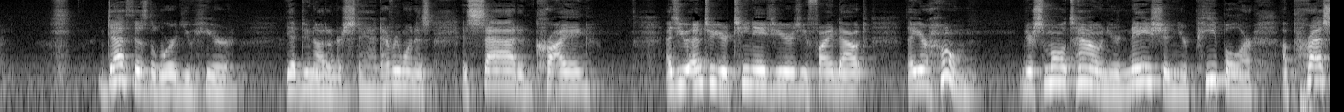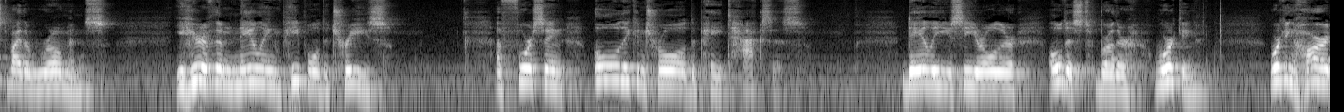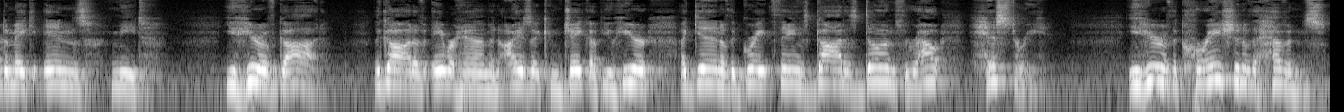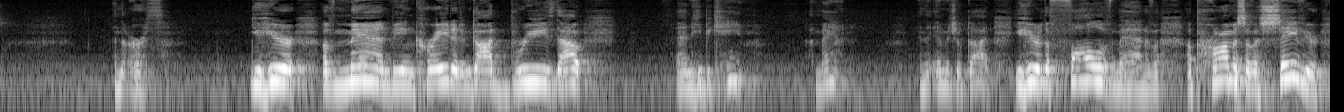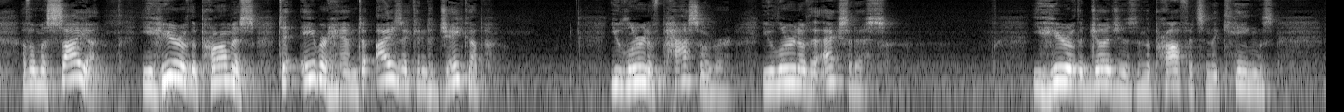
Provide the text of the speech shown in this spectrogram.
Death is the word you hear, yet do not understand. Everyone is, is sad and crying. As you enter your teenage years, you find out that your home, your small town, your nation, your people are oppressed by the Romans. You hear of them nailing people to trees, of forcing all they control to pay taxes. Daily, you see your older, oldest brother working, working hard to make ends meet. You hear of God, the God of Abraham and Isaac and Jacob. You hear again of the great things God has done throughout history. You hear of the creation of the heavens and the earth. You hear of man being created and God breathed out and he became a man in the image of God. You hear of the fall of man, of a, a promise of a Savior, of a Messiah. You hear of the promise to Abraham, to Isaac, and to Jacob. You learn of Passover. You learn of the Exodus. You hear of the judges and the prophets and the kings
